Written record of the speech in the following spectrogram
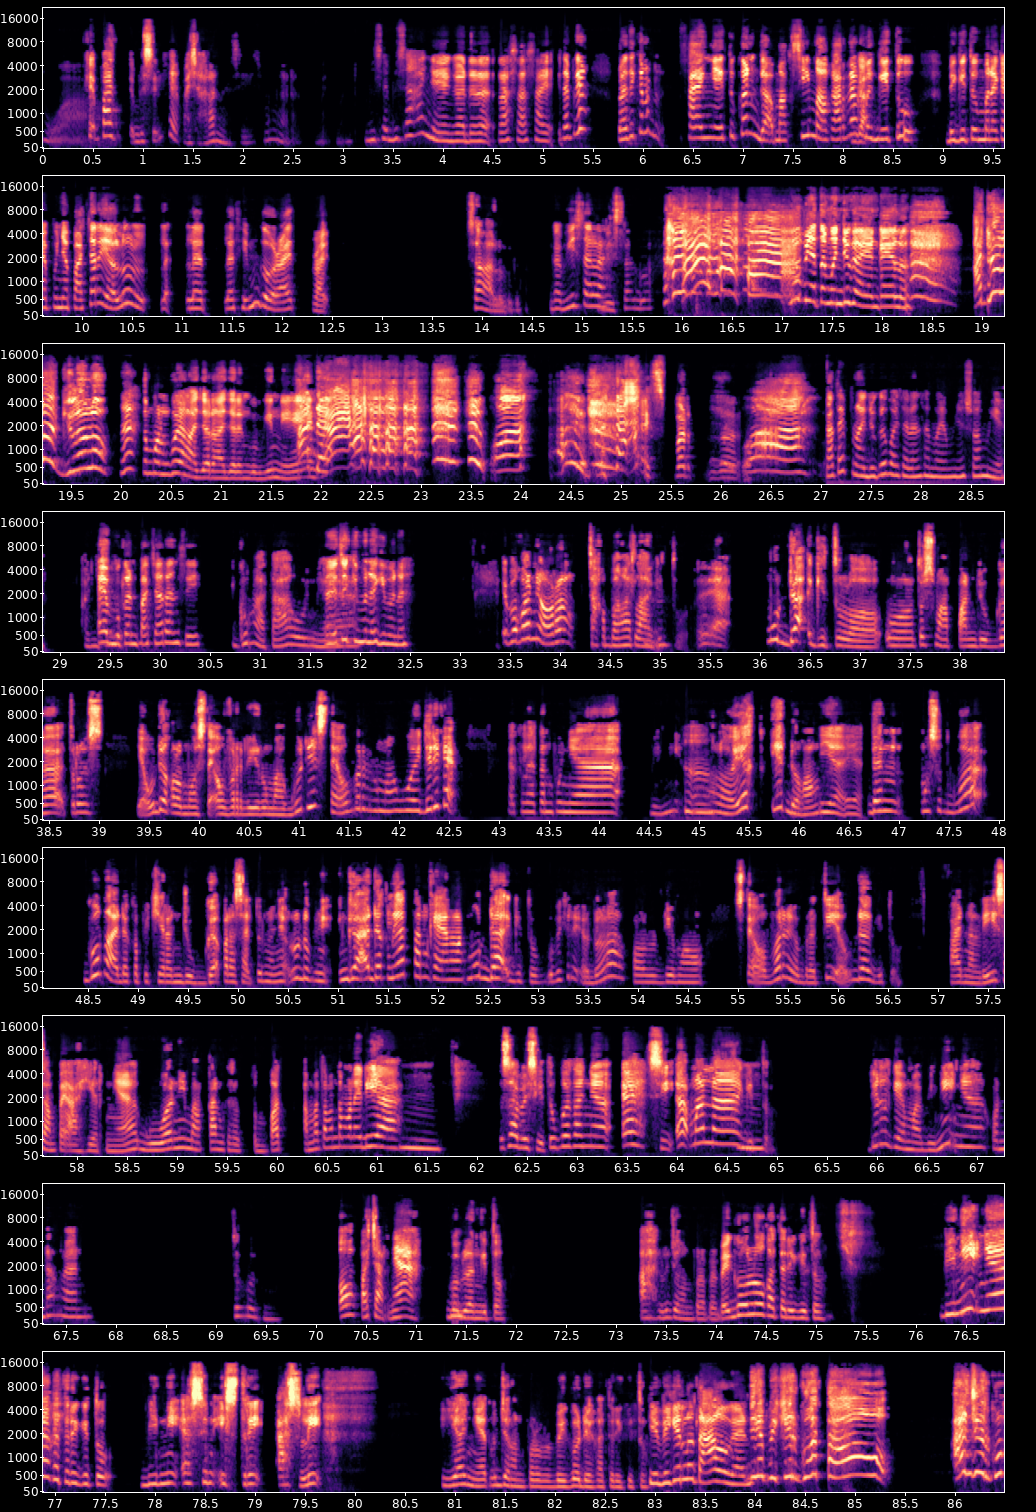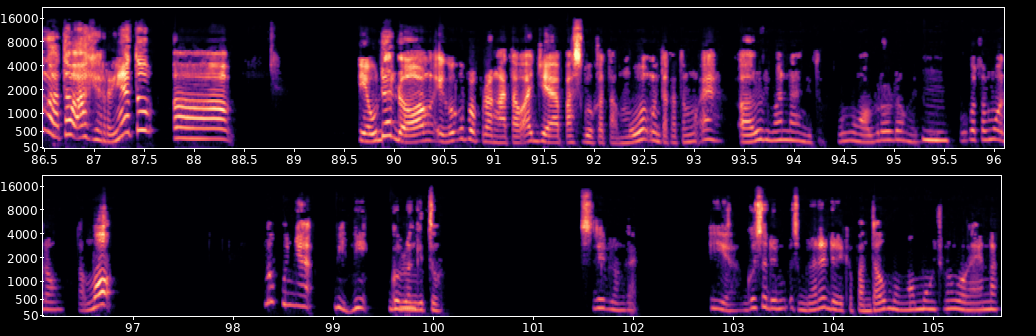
Wow. Kayak pac biasanya kayak pacaran gak sih? Cuma gak ada komitmen. bisa-bisa hanya ya nggak ada rasa sayang. Tapi kan berarti kan sayangnya itu kan nggak maksimal karena Nggak. begitu begitu mereka punya pacar ya lu let let, let him go right? Bisa gak lu begitu? Nggak bisa lah. Bisa gue. Lu punya temen juga yang kayak lu? Ah, gila lu. Teman gue yang ngajarin-ngajarin gue begini. Ada. Wah, Expert. wah. Katanya pernah juga pacaran sama yang punya suami ya? Eh bukan pacaran sih. Gue gak tahu Nah itu gimana gimana? Eh pokoknya orang cakep banget lah Mm. gitu. Ya, muda gitu loh. Uh, terus mapan juga. Terus ya udah kalau mau stay over di rumah gue dia stay over di rumah gue. Jadi kayak gak kelihatan punya bini Mm-mm. loh. Ya ya dong. Iya iya. Dan maksud gue gue nggak ada kepikiran juga pada saat itu nanya lu udah punya nggak ada kelihatan kayak anak muda gitu. Gue pikir ya udahlah kalau dia mau stay over ya berarti ya udah gitu. Finally sampai akhirnya gua nih makan ke satu tempat sama teman-temannya dia. Hmm. terus habis itu gua tanya eh si A mana? Hmm. gitu. Dia lagi sama bininya kondangan. Tuh oh pacarnya? Gue Hmm. bilang gitu. Ah lu jangan pura-pura bego lu kata dia gitu. Bininya kata dia gitu bini esin istri asli. Iya nyet lu jangan pura-pura bego deh kata dia gitu. Dia pikir lu tahu kan? dia pikir gue tahu. Anjir gue nggak tahu. Akhirnya tuh eh ya udah dong. Ya gue pura-pura nggak tahu aja. Pas gue ketemu minta ketemu eh eh, lu di mana? Gitu. Gue mau ngobrol dong gitu. Hmm. gue ketemu dong. Ketemu. Lu punya bini? Gue bilang gitu. Terus dia bilang kayak iya gue sebenarnya dari kapan tahu mau ngomong cuma gue gak enak.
